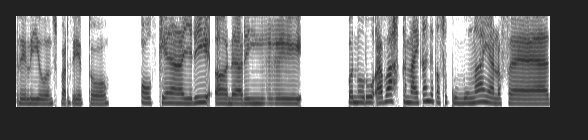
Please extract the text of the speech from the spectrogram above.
triliun seperti itu. Oke, nah jadi uh, dari penurun apa kenaikan tingkat suku bunga yang The Fed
